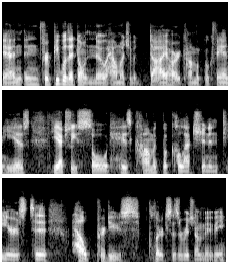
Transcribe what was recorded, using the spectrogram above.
Yeah, and, and for people that don't know how much of a die-hard comic book fan he is, he actually sold his comic book collection in tears to help produce Clerks' original movie.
